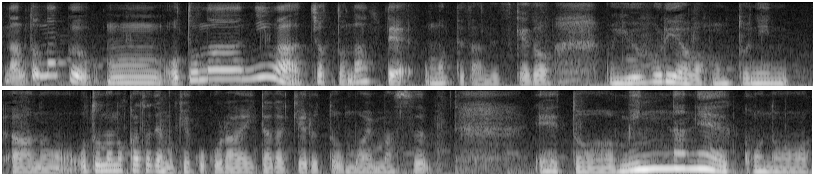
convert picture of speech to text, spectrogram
なんとなくうん大人にはちょっとなって思ってたんですけどユーフォリアは本当にあの大人の方でも結構ご覧いただけると思います。えーと、みんなねこの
